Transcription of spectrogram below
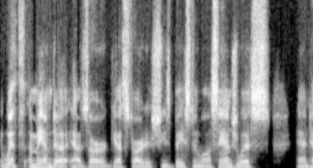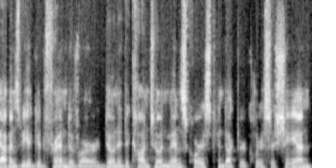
with Amanda as our guest artist. She's based in Los Angeles and happens to be a good friend of our Donne di Canto and men's chorus conductor, Clarissa Shan.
